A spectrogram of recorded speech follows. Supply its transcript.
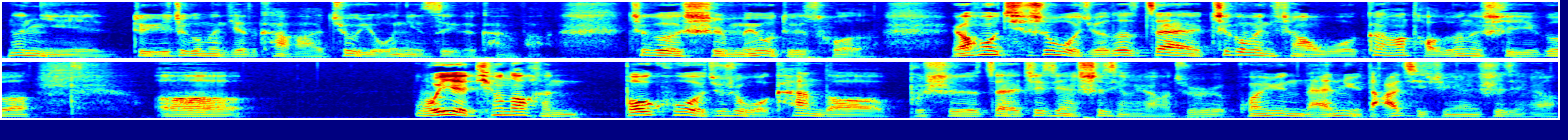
那你对于这个问题的看法就有你自己的看法，这个是没有对错的。然后其实我觉得在这个问题上，我更想讨论的是一个，呃，我也听到很，包括就是我看到，不是在这件事情上，就是关于男女妲己这件事情上，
